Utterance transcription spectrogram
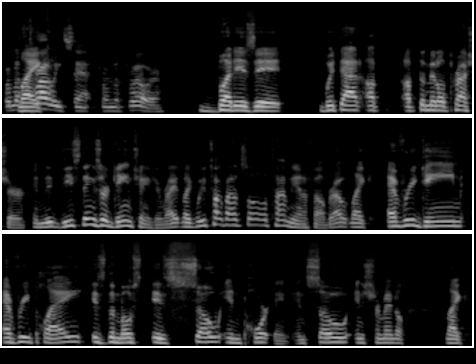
from a like, throwing set from a thrower. But is it with that up up the middle pressure? And th- these things are game changing, right? Like we talk about this all the time in the NFL, bro. Like every game, every play is the most is so important and so instrumental. Like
